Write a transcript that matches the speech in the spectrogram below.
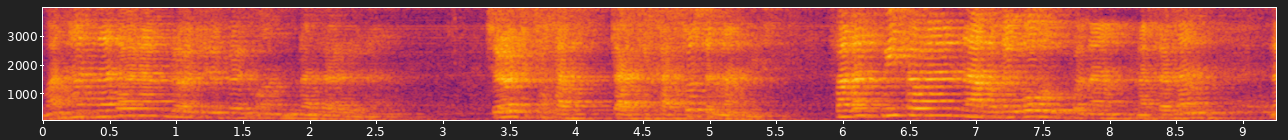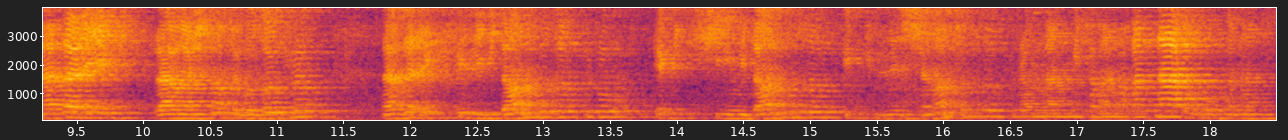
من حق ندارم راجع به آن نظر بدم چرا که در تخصص من نیست. فقط می‌توانم نقد قول کنم. مثلا نظر یک روانشناس بزرگ رو نظر یک فیزیکدان بزرگ رو یک شیمیدان بزرگ یک زیستشناس بزرگ رو من می‌توانم فقط نقل بکنم.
